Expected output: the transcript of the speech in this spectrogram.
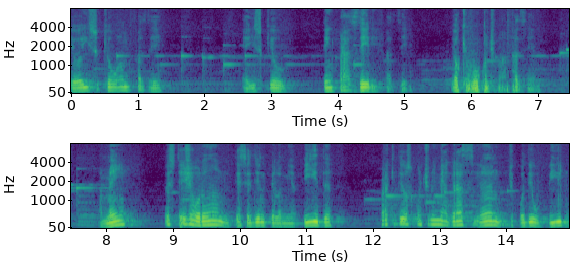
Eu, é isso que eu amo fazer. É isso que eu tenho prazer em fazer. É o que eu vou continuar fazendo. Amém? Eu esteja orando, intercedendo pela minha vida, para que Deus continue me agraciando de poder ouvi-lo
